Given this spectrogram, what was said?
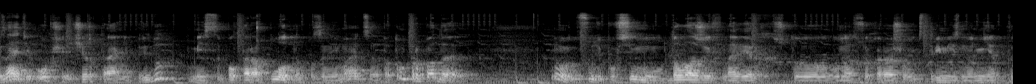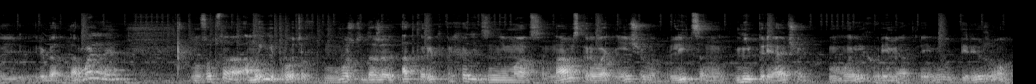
знаете, общая черта, они придут, месяца полтора плотно позанимаются, а потом пропадают. Ну, судя по всему, доложив наверх, что у нас все хорошо, экстремизма нет и ребята нормальные. Ну, собственно, а мы не против. Вы можете даже открыто приходить заниматься. Нам скрывать нечего. Лица мы не прячем. Мы их время от времени бережем.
